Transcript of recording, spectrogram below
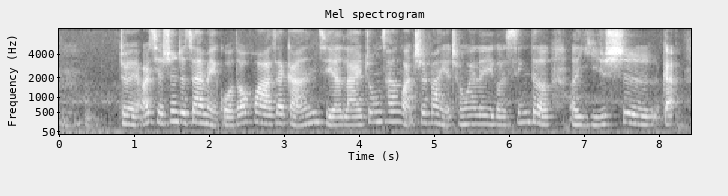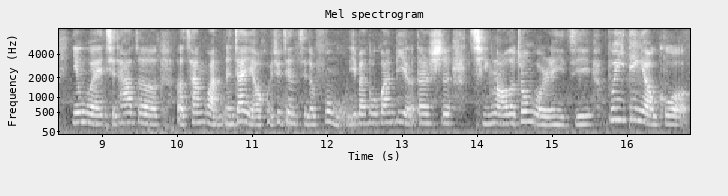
嗯。对，而且甚至在美国的话，在感恩节来中餐馆吃饭也成为了一个新的呃仪式感，因为其他的呃餐馆人家也要回去见自己的父母，一般都关闭了。但是勤劳的中国人以及不一定要过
